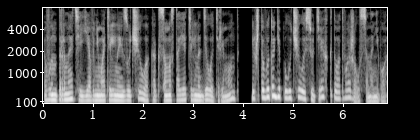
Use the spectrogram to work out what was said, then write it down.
В интернете я внимательно изучила, как самостоятельно делать ремонт и что в итоге получилось у тех, кто отважился на него.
